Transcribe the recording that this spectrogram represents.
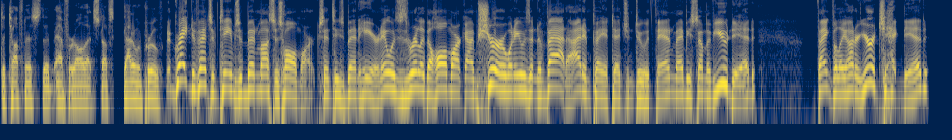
the toughness, the effort, all that stuff's got to improve. Great defensive teams have been Muss's hallmark since he's been here. And it was really the hallmark, I'm sure, when he was in Nevada. I didn't pay attention to it then. Maybe some of you did. Thankfully, Hunter Yurachek did.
